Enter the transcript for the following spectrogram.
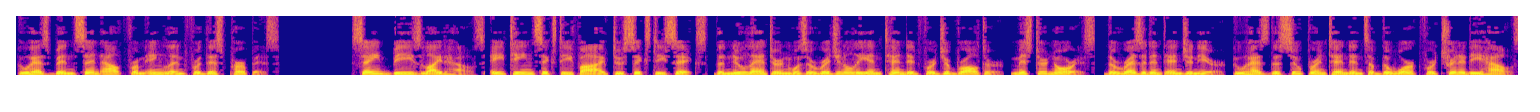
who has been sent out from England for this purpose. St. Bees Lighthouse 1865 The new lantern was originally intended for Gibraltar. Mr. Norris, the resident engineer, who has the superintendence of the work for Trinity House,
